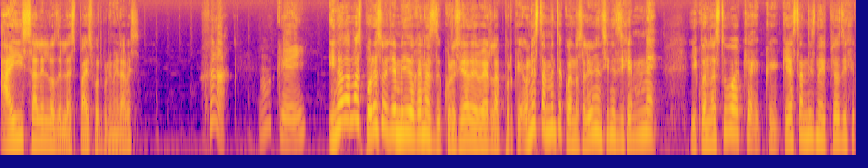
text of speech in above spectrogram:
Ahí sale lo de la Spice por primera vez. Ja, Ok. Y nada más por eso ya me dio ganas de curiosidad de verla, porque honestamente cuando salió en cines dije, me. Y cuando estuvo que, que- que ya está en Disney Plus dije,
